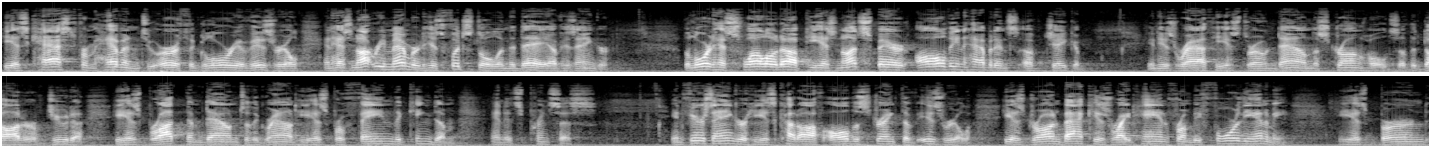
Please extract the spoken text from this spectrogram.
He has cast from heaven to earth the glory of Israel, and has not remembered his footstool in the day of his anger. The Lord has swallowed up, he has not spared all the inhabitants of Jacob. In his wrath, he has thrown down the strongholds of the daughter of Judah. He has brought them down to the ground. He has profaned the kingdom and its princess. In fierce anger, he has cut off all the strength of Israel. He has drawn back his right hand from before the enemy. He has burned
